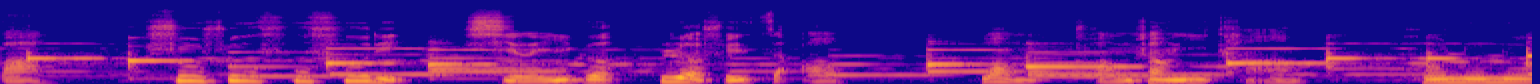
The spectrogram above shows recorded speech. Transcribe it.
巴，舒舒服服地洗了一个热水澡，往床上一躺，呼噜噜，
